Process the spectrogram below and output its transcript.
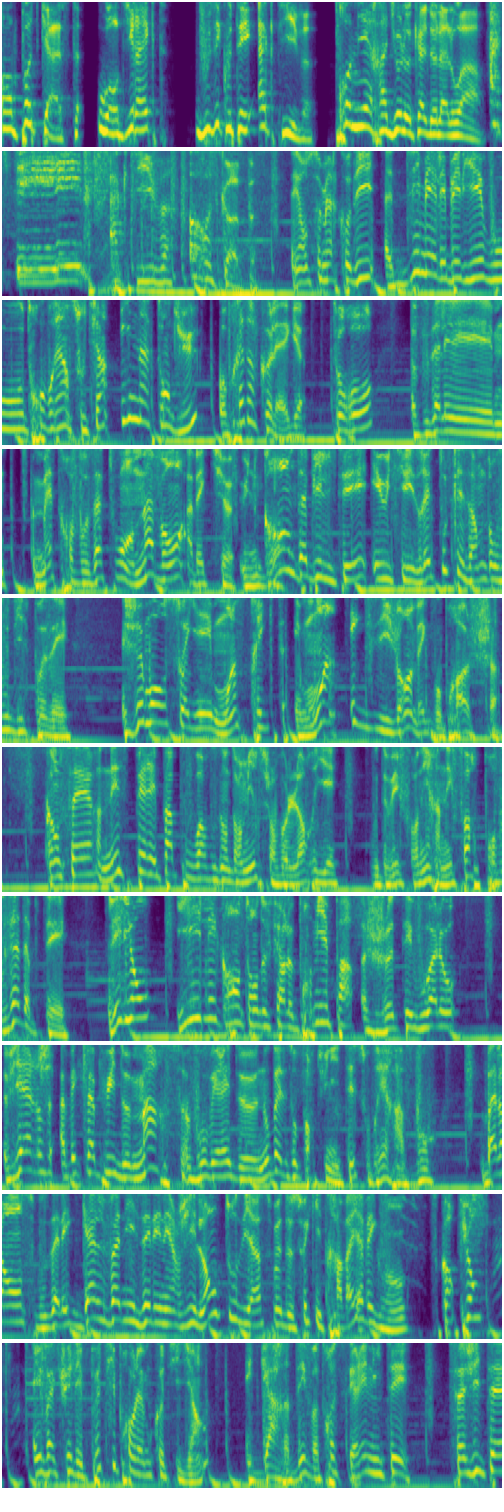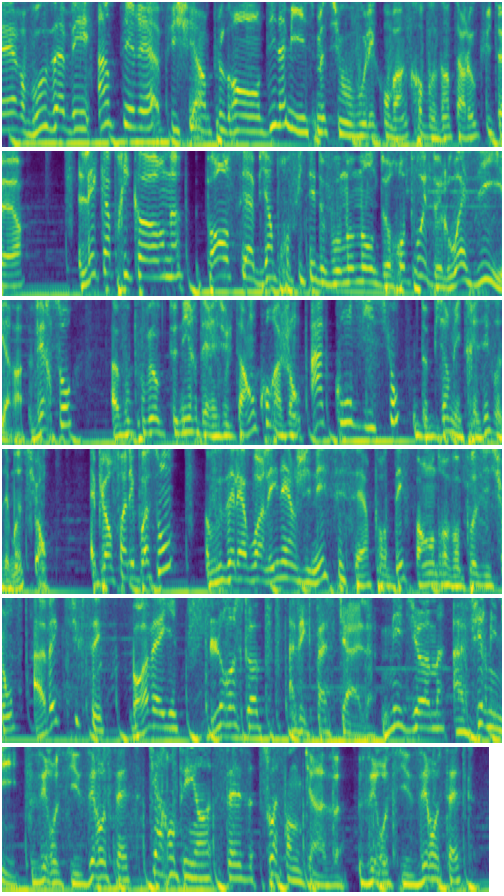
En podcast ou en direct, vous écoutez Active, première radio locale de la Loire. Active. Active Horoscope. Et en ce mercredi 10 mai, les béliers, vous trouverez un soutien inattendu auprès d'un collègue. Taureau, vous allez mettre vos atouts en avant avec une grande habileté et utiliserez toutes les armes dont vous disposez. Gémeaux, soyez moins strict et moins exigeant avec vos proches. Cancer, n'espérez pas pouvoir vous endormir sur vos lauriers. Vous devez fournir un effort pour vous adapter. Les lions, il est grand temps de faire le premier pas. Jetez-vous à l'eau. Vierge, avec l'appui de Mars, vous verrez de nouvelles opportunités s'ouvrir à vous. Balance, vous allez galvaniser l'énergie l'enthousiasme de ceux qui travaillent avec vous. Scorpion, évacuez les petits problèmes quotidiens et gardez votre sérénité. Sagittaire, vous avez intérêt à afficher un plus grand dynamisme si vous voulez convaincre vos interlocuteurs. Les Capricornes, pensez à bien profiter de vos moments de repos et de loisirs. Verseau, vous pouvez obtenir des résultats encourageants à condition de bien maîtriser vos émotions. Et puis enfin les poissons, vous allez avoir l'énergie nécessaire pour défendre vos positions avec succès. Bon réveil L'horoscope avec Pascal, médium à Firmini. 06 07 41 16 75. 06 07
